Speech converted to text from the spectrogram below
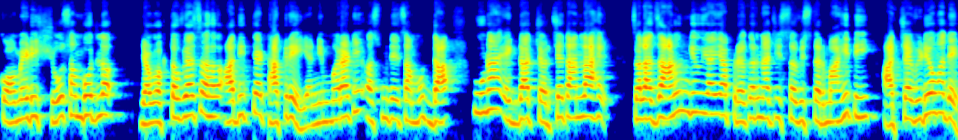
कॉमेडी शो संबोधलं. या वक्तव्यासह आदित्य ठाकरे यांनी मराठी अस्मितेचा मुद्दा पुन्हा एकदा चर्चेत आणला आहे. चला जाणून घेऊया या प्रकरणाची सविस्तर माहिती आजच्या व्हिडिओमध्ये.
